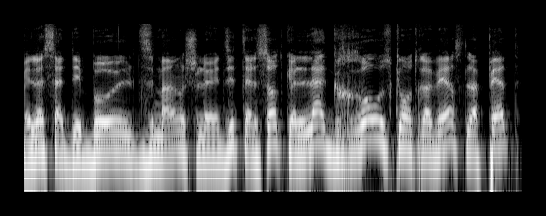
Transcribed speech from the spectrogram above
Mais là, ça déboule dimanche, lundi, de telle sorte que la grosse controverse la pète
